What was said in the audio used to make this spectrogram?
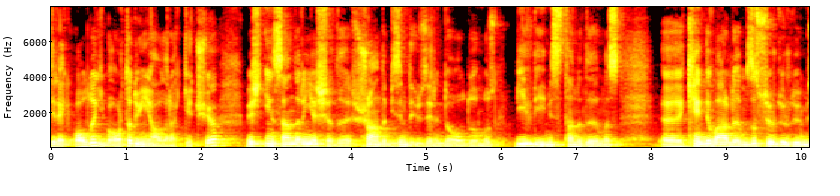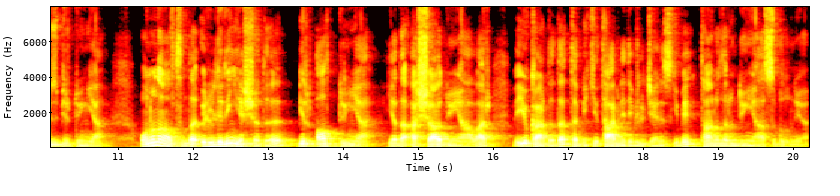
direkt olduğu gibi orta dünya olarak geçiyor. Ve insanların yaşadığı, şu anda bizim de üzerinde olduğumuz, bildiğimiz, tanıdığımız, e, kendi varlığımızı sürdürdüğümüz bir dünya. Onun altında ölülerin yaşadığı bir alt dünya ya da aşağı dünya var ve yukarıda da tabii ki tahmin edebileceğiniz gibi tanrıların dünyası bulunuyor.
